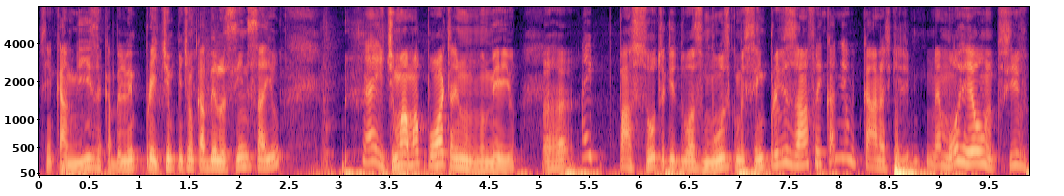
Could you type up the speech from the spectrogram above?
Sem camisa, cabelo bem pretinho, penteou o cabelo assim, ele saiu. Aí tinha uma, uma porta ali no, no meio. Aham. Aí passou, toquei duas músicas, comecei a improvisar. Falei, cadê o cara? Acho que ele né, morreu, não é possível.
